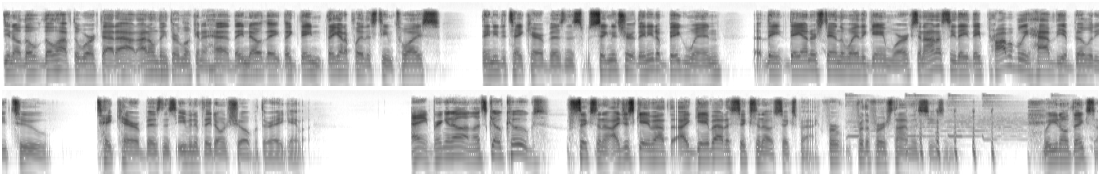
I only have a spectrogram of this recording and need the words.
you know they'll they'll have to work that out. I don't think they're looking ahead. They know they like they they got to play this team twice. They need to take care of business. Signature. They need a big win. Uh, They they understand the way the game works, and honestly, they they probably have the ability to take care of business, even if they don't show up with their A game. hey, bring it on. Let's go Cougs. six and 0. I just gave out the I gave out a six and 0 six pack for for the first time this season. well, you don't think so?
